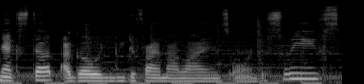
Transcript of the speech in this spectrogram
Next up, I go and redefine my lines on the sleeves.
